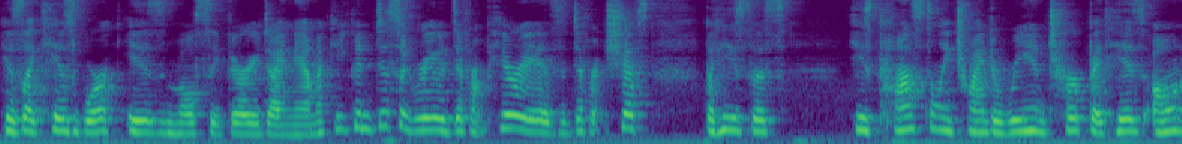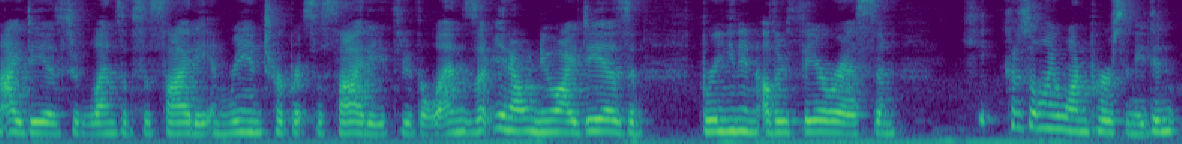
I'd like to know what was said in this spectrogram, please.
His like his work is mostly very dynamic. You can disagree with different periods and different shifts, but he's this he's constantly trying to reinterpret his own ideas through the lens of society and reinterpret society through the lens of you know new ideas and bringing in other theorists and because only one person he didn't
